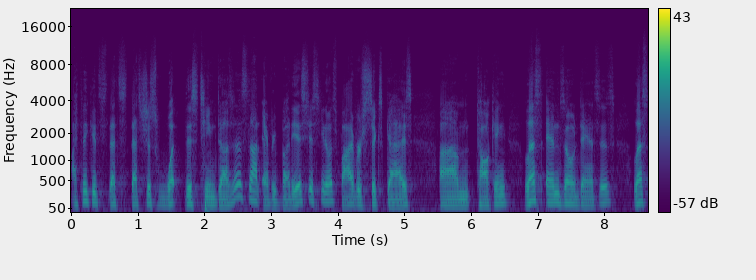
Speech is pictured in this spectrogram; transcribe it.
I think it's that's that's just what this team does, and it's not everybody. It's just you know it's five or six guys um, talking. Less end zone dances, less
